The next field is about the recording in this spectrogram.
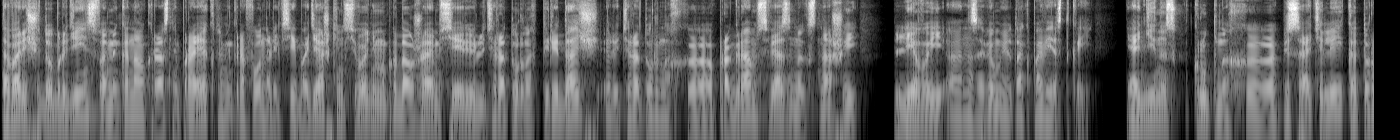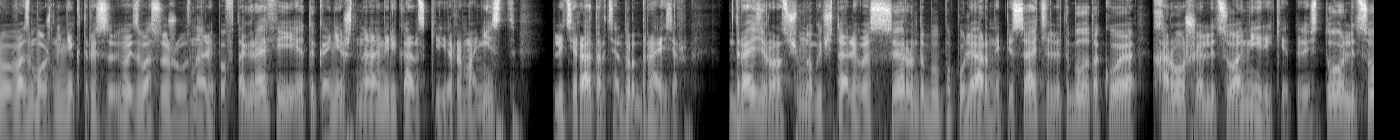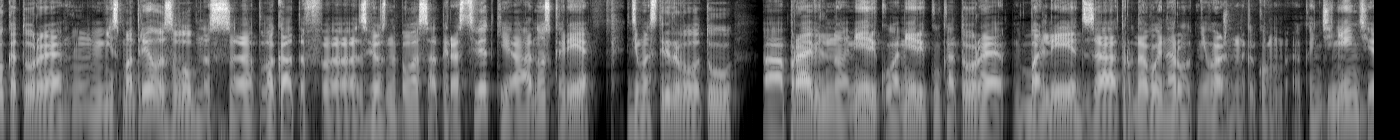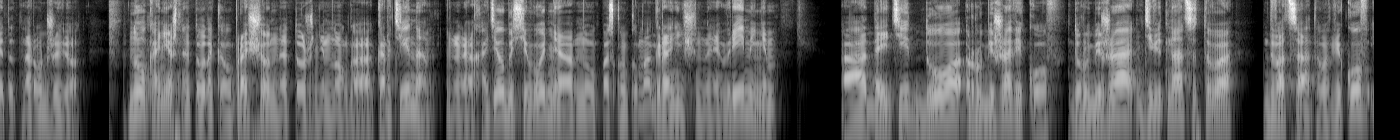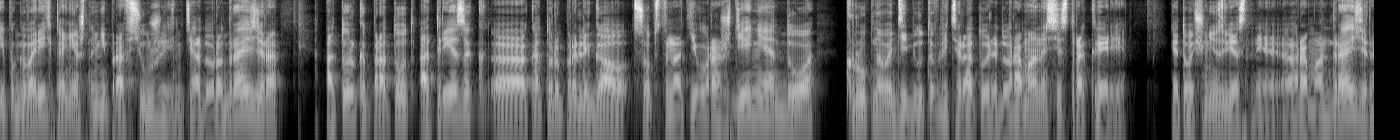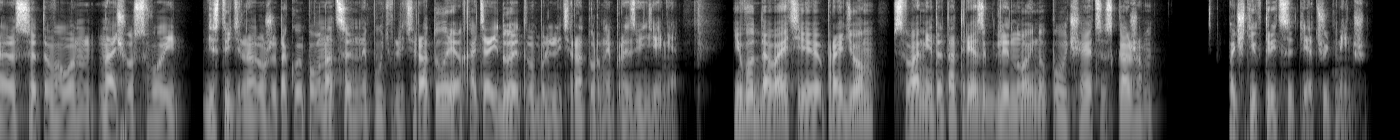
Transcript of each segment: Товарищи, добрый день, с вами канал «Красный проект», у микрофона Алексей Бодяшкин. Сегодня мы продолжаем серию литературных передач, литературных э, программ, связанных с нашей левой, э, назовем ее так, повесткой. И один из крупных э, писателей, которого, возможно, некоторые из вас уже узнали по фотографии, это, конечно, американский романист, литератор Теодор Драйзер – Драйзер у нас очень много читали в СССР, это был популярный писатель, это было такое хорошее лицо Америки, то есть то лицо, которое не смотрело злобно с э, плакатов э, звездно-полосатой расцветки, а оно скорее демонстрировало ту а, правильную Америку, Америку, которая болеет за трудовой народ, неважно на каком континенте этот народ живет. Ну, конечно, это вот такая упрощенная тоже немного картина. Э, хотел бы сегодня, ну, поскольку мы ограничены временем, дойти до рубежа веков, до рубежа 19-20 веков и поговорить, конечно, не про всю жизнь Теодора Драйзера, а только про тот отрезок, э, который пролегал, собственно, от его рождения до крупного дебюта в литературе, до романа «Сестра Кэрри». Это очень известный э, роман Драйзера, с этого он начал свой действительно уже такой полноценный путь в литературе, хотя и до этого были литературные произведения – и вот давайте пройдем с вами этот отрезок длиной, ну, получается, скажем, почти в 30 лет, чуть меньше.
